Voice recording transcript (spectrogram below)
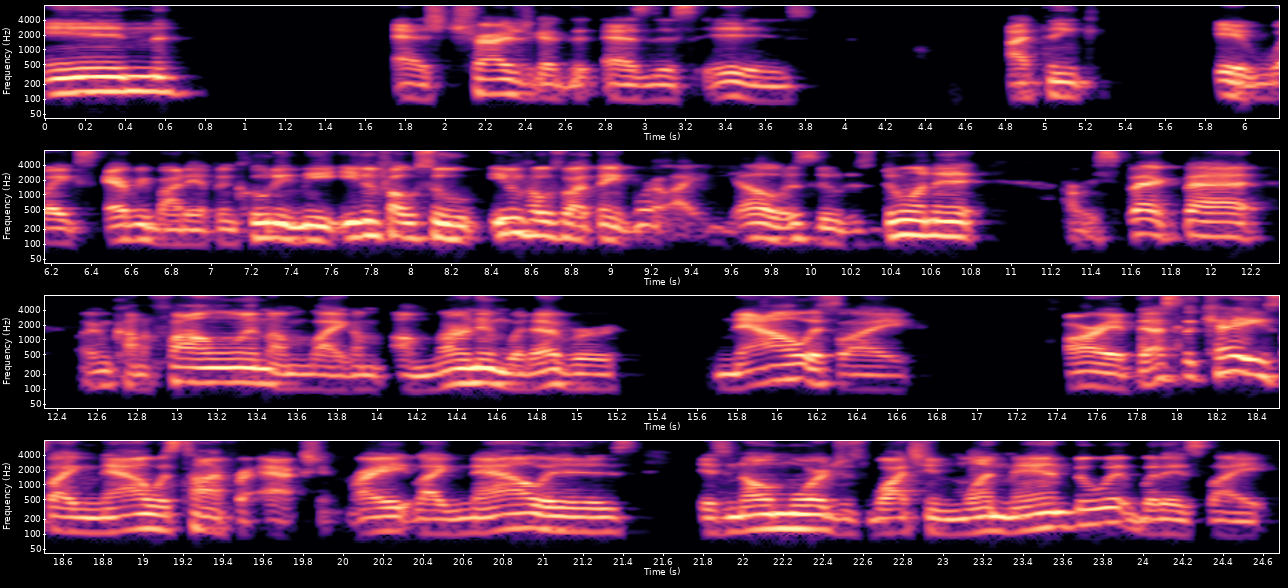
in as tragic as this is, I think it wakes everybody up, including me, even folks who, even folks who I think were like, "Yo, this dude is doing it." I respect that. Like I'm kind of following. I'm like, I'm, I'm learning whatever. Now it's like, all right, if that's the case, like now it's time for action, right? Like now is it's no more just watching one man do it, but it's like,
